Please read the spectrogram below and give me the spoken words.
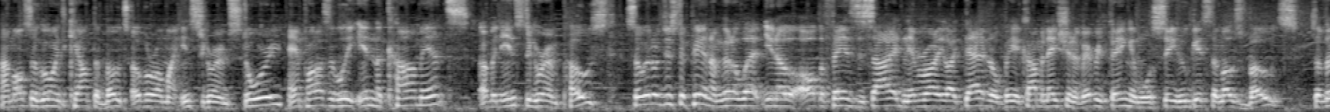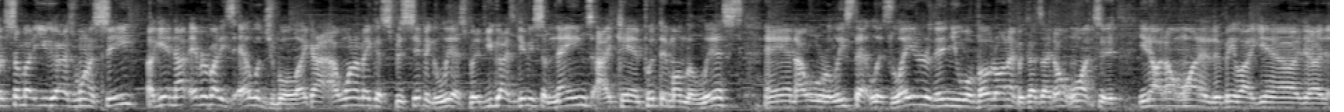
I'm also going to count the votes over on my Instagram story and possibly in the comments of an Instagram post. So it'll just depend. I'm going to let, you know, all the fans decide and everybody like that. It'll be a combination of everything and we'll see gets the most votes. So if there's somebody you guys want to see, again, not everybody's eligible. Like, I, I want to make a specific list, but if you guys give me some names, I can put them on the list and I will release that list later. Then you will vote on it because I don't want to, you know, I don't want it to be like, you know,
